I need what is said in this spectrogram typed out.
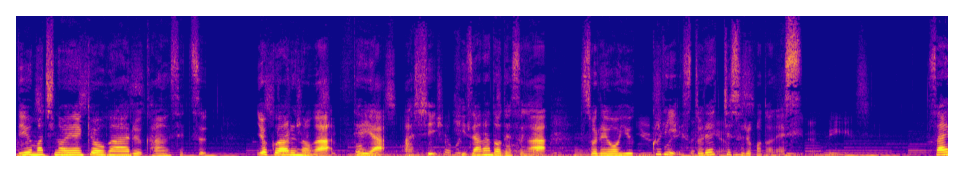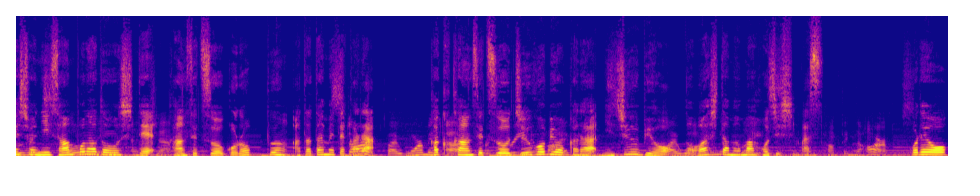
リウマチの影響がある関節。よくあるのが手や足膝などですがそれをゆっくりストレッチすることです最初に散歩などをして関節を56分温めてから各関節を15秒から20秒伸ばしたまま保持します。これを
